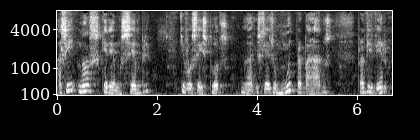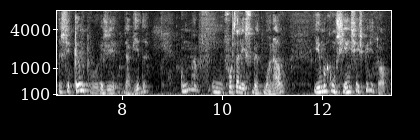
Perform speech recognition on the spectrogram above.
Assim, nós queremos sempre que vocês todos né, estejam muito preparados para viver esse campo da vida com uma, um fortalecimento moral e uma consciência espiritual.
